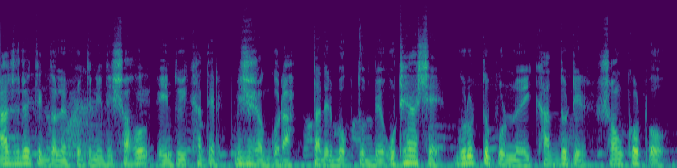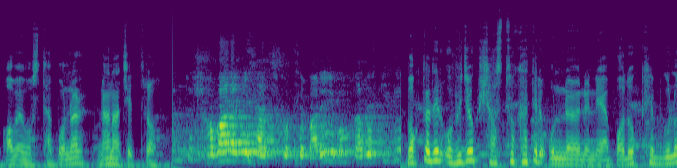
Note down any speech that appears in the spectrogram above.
রাজনৈতিক দলের প্রতিনিধি সহ এই দুই খাতের বিশেষজ্ঞরা। তাদের বক্তব্যে উঠে আসে গুরুত্বপূর্ণ এই খাদ্যটির সংকট ও অব্যবস্থাপনার নানা চিত্র। সবার আগে কাজ করতে পারে এবং তাদেরকে বক্তাদের অভিযোগ স্বাস্থ্য খাতের উন্নয়নে নেওয়া পদক্ষেপগুলো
